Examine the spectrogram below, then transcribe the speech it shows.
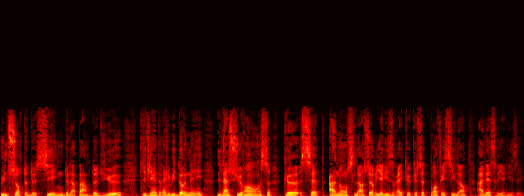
une sorte de signe de la part de Dieu qui viendrait lui donner l'assurance que cette annonce-là se réaliserait, que, cette prophétie-là allait se réaliser.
